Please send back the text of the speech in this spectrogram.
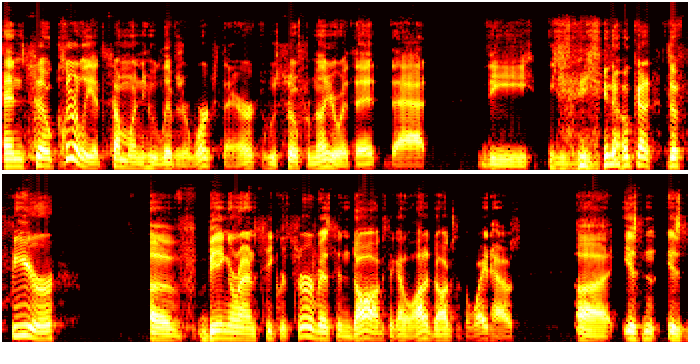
And so clearly, it's someone who lives or works there who's so familiar with it that the, you know, kind of the fear of being around Secret Service and dogs, they got a lot of dogs at the White House, uh, is, is,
